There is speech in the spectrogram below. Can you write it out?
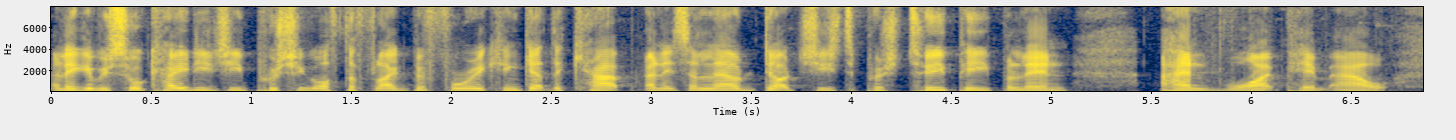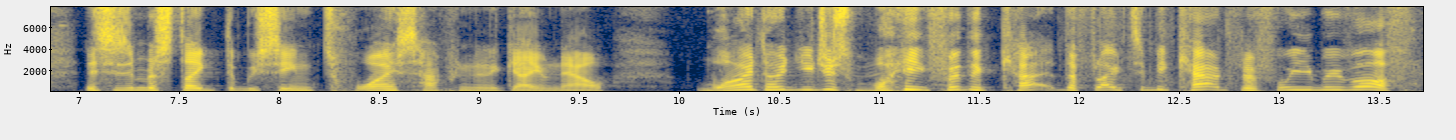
And again, we saw KDG pushing off the flag before he can get the cap, and it's allowed Dutchies to push two people in and wipe him out. This is a mistake that we've seen twice happen in the game now. Why don't you just wait for the cat, the flag to be capped before you move off?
